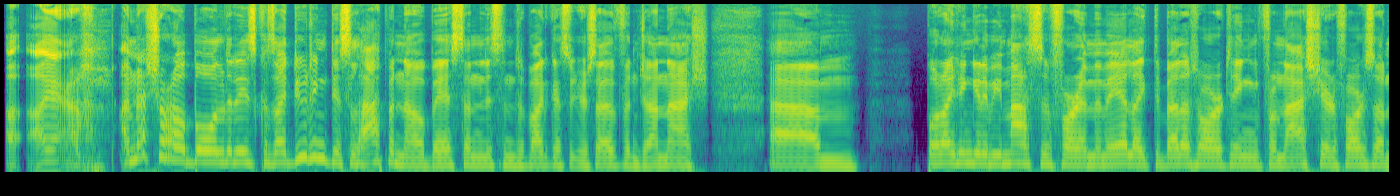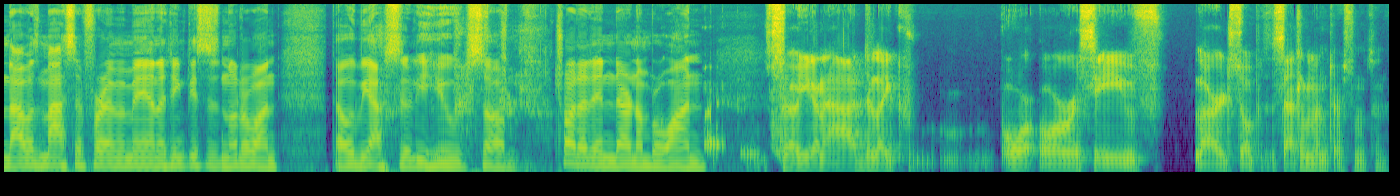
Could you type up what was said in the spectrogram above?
I, I I'm not sure how bold it is because I do think this will happen now based on listening to podcasts with yourself and John Nash. Um, but I think it'll be massive for MMA, like the Bellator thing from last year, the first one that was massive for MMA, and I think this is another one that would be absolutely huge. So try that in there, number one. So you're gonna add like or or receive large settlement or something,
